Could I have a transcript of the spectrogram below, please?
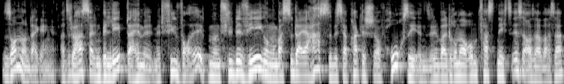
Sonnenuntergänge. Also du hast halt ein belebter Himmel mit viel Wolken und viel Bewegung, was du da ja hast. Du bist ja praktisch auf Hochseeinseln, weil drumherum fast nichts ist außer Wasser.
